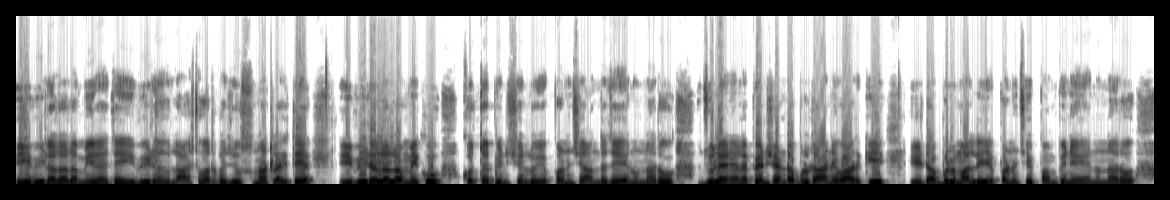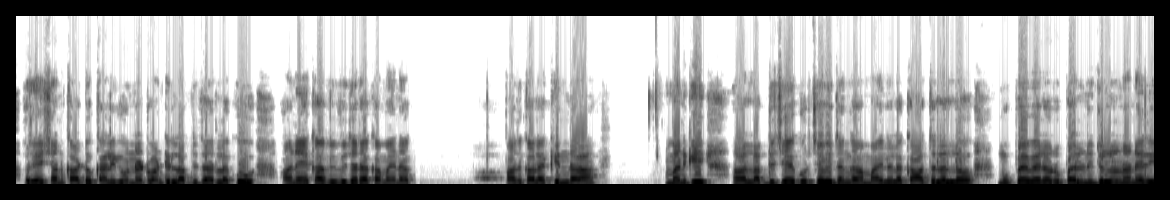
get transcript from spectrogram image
ఈ వీడియోలలో మీరైతే ఈ వీడియో లాస్ట్ వరకు చూస్తున్నట్లయితే ఈ వీడియోలలో మీకు కొత్త పెన్షన్లు ఎప్పటి నుంచి అందజేయనున్నారు? జూలై నెల పెన్షన్ డబ్బులు రాని వారికి ఈ డబ్బులు మళ్ళీ ఎప్పటి నుంచి పంపిణీ చేయనున్నారు రేషన్ కార్డు కలిగి ఉన్నటువంటి లబ్ధిదారులకు అనేక వివిధ రకమైన పథకాల కింద మనకి లబ్ధి చేకూర్చే విధంగా మహిళల ఖాతాలలో ముప్పై వేల రూపాయల నిధులను అనేది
